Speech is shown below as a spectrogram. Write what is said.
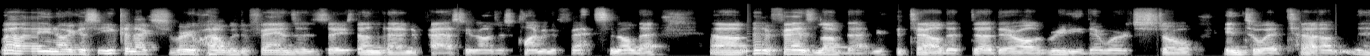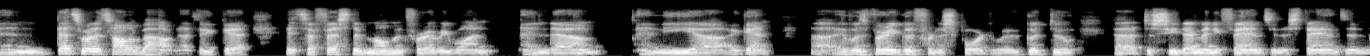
Well, you know, I guess he connects very well with the fans as he's done that in the past, you know, just climbing the fence and all that. Uh, and the fans love that. You could tell that uh, they're all really, they were so into it. Um, and that's what it's all about. I think uh, it's a festive moment for everyone. And, um, and he, uh, again, uh, it was very good for the sport. It was good to, uh, to see that many fans in the stands and,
